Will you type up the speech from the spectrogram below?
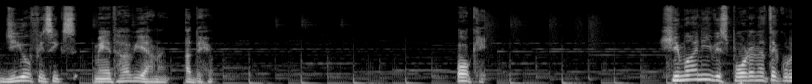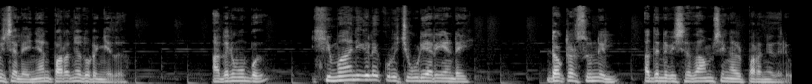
geophysics മേധാവിയാണ് അദ്ദേഹം. ഓക്കെ. ഹിമാനി വിസ്ഫോടനത്തെക്കുറിച്ചല്ലേ ഞാൻ പറഞ്ഞു തുടങ്ങിയത്? അതിനു മുമ്പ് ഹിമാനികളെക്കുറിച്ച് കൂടി അറിയണ്ടേ? ഡോക്ടർ സുനിൽ അതിന്റെ വിശദാംശങ്ങൾ പറഞ്ഞു തരൂ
